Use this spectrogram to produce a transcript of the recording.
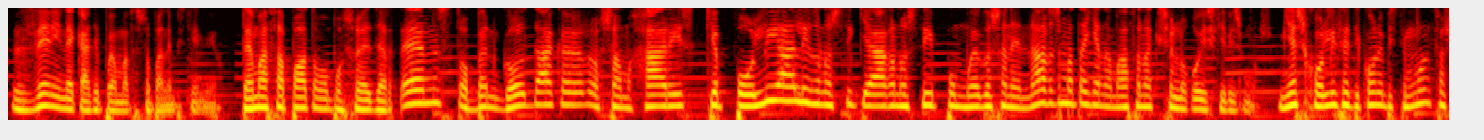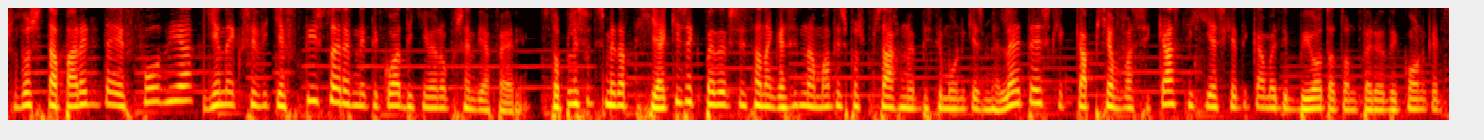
δεν είναι κάτι που έμαθα στο Πανεπιστήμιο. Το έμαθα από άτομα όπως ο Edgard Ernst, ο Ben Goldacre, ο Sam Harris και πολλοί άλλοι γνωστοί και άγνωστοι που μου έδωσαν ενάβσματα για να μάθω να αξιολογώ ισχυρισμούς. Μια σχολή θετικών επιστημών θα σου δώσει τα απαραίτητα εφόδια για να εξειδικευτείς στο ερευνητικό αντικείμενο που σε ενδιαφέρει. Στο πλαίσιο της μεταπτυχιακής εκπαίδευσης θα αναγκαστείς να μάθεις πώς ψάχνουν επιστημονικές μελέτες και κάποια βασικά στοιχεία σχετικά με την ποιότητα των περιοδικών και τη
